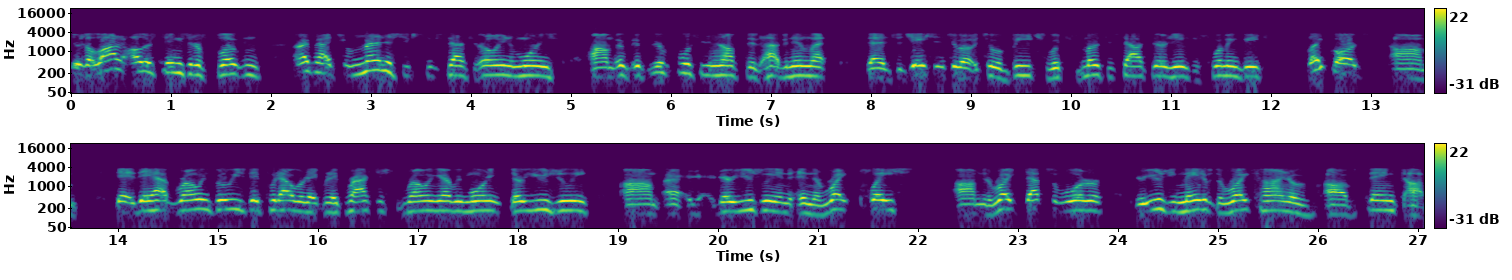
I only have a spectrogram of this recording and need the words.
There's a lot of other things that are floating. I've had tremendous success early in the mornings. Um, if, if you're fortunate enough to have an inlet that's adjacent to a to a beach, which most of South Jersey is a swimming beach, lifeguards um, they they have rowing buoys they put out where they where they practice rowing every morning. They're usually um, uh, they're usually in in the right place, um, the right depths of water. They're usually made of the right kind of of thing, uh,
